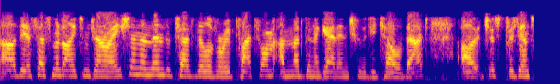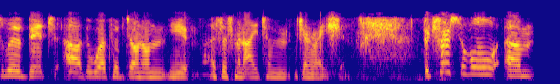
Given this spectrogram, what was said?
uh, the assessment item generation, and then the test delivery platform. I'm not going to get into the detail of that. Uh, just present a little bit uh, the work we've done on the assessment item generation. But first of all, um,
